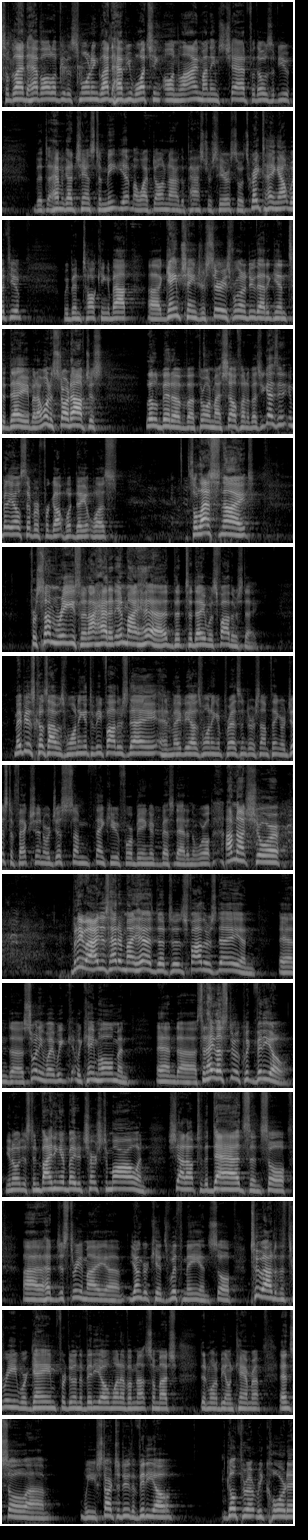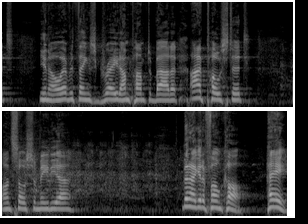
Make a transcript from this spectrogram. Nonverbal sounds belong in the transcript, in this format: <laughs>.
So glad to have all of you this morning. Glad to have you watching online. My name's Chad. For those of you that haven't got a chance to meet yet, my wife Dawn and I are the pastors here. So it's great to hang out with you. We've been talking about uh, Game Changer series. We're going to do that again today. But I want to start off just a little bit of uh, throwing myself under the bus. You guys, anybody else ever forgot what day it was? So last night, for some reason, I had it in my head that today was Father's Day. Maybe it's because I was wanting it to be Father's Day, and maybe I was wanting a present or something, or just affection, or just some thank you for being a best dad in the world. I'm not sure. But anyway, I just had in my head that it was Father's Day, and, and uh, so anyway, we, we came home and, and uh, said, hey, let's do a quick video, you know, just inviting everybody to church tomorrow, and shout out to the dads. And so I had just three of my uh, younger kids with me, and so Two out of the three were game for doing the video. One of them, not so much, didn't want to be on camera. And so uh, we start to do the video, go through it, record it. You know, everything's great. I'm pumped about it. I post it on social media. then I get a phone call. Hey,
